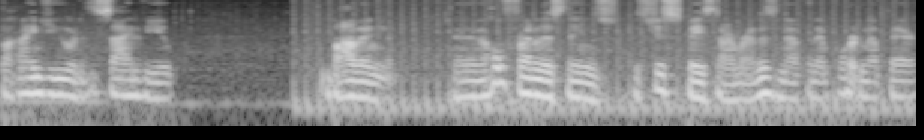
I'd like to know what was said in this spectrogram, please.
behind you or to the side of you bothering you? And the whole front of this thing is it's just spaced armor. There's nothing important up there.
